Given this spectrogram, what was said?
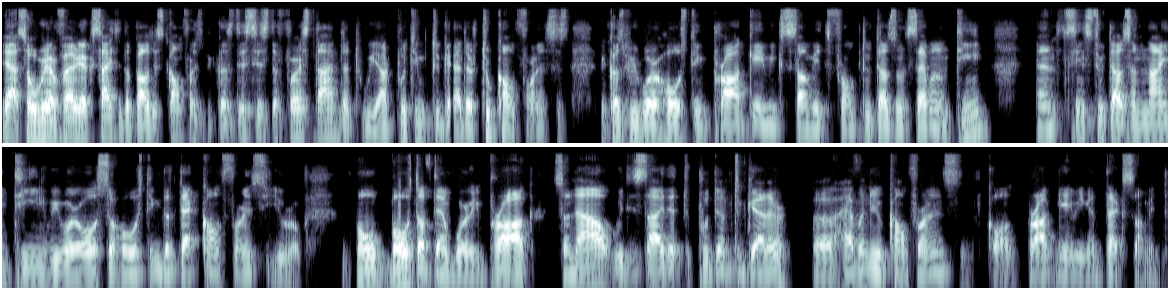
Yeah, so we are very excited about this conference because this is the first time that we are putting together two conferences because we were hosting Prague Gaming Summit from 2017 and since 2019 we were also hosting the Tech Conference Europe. Both, both of them were in Prague. So now we decided to put them together, uh, have a new conference called Prague Gaming and Tech Summit.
